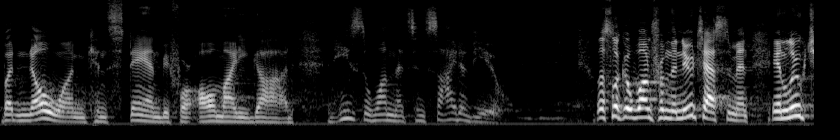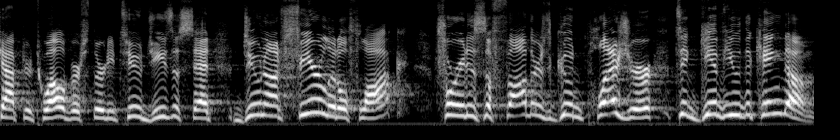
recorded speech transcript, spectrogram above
but no one can stand before Almighty God. And He's the one that's inside of you. Let's look at one from the New Testament. In Luke chapter 12, verse 32, Jesus said, Do not fear, little flock, for it is the Father's good pleasure to give you the kingdom.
